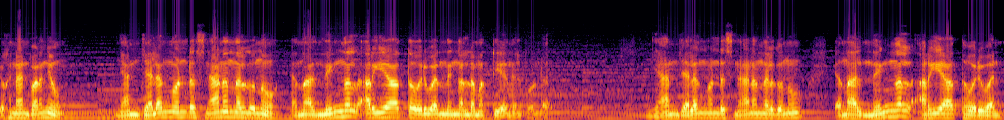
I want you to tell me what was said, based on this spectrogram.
യോഹന്നാൻ പറഞ്ഞു ഞാൻ ജലം കൊണ്ട് സ്നാനം നൽകുന്നു എന്നാൽ നിങ്ങൾ അറിയാത്ത ഒരുവൻ നിങ്ങളുടെ മത്തിയെ നിൽപ്പുണ്ട്. ഞാൻ ജലം കൊണ്ട് സ്നാനം നൽകുന്നു എന്നാൽ നിങ്ങൾ അറിയാത്ത ഒരുവൻ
